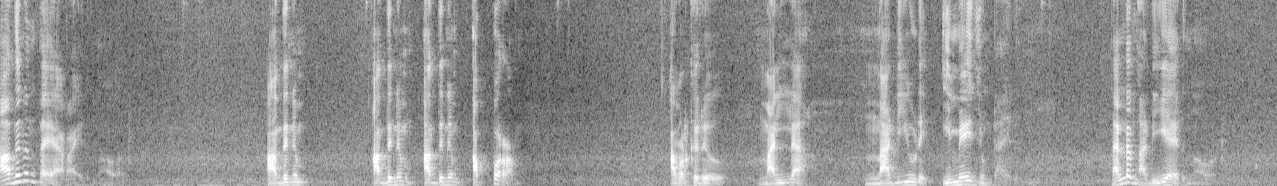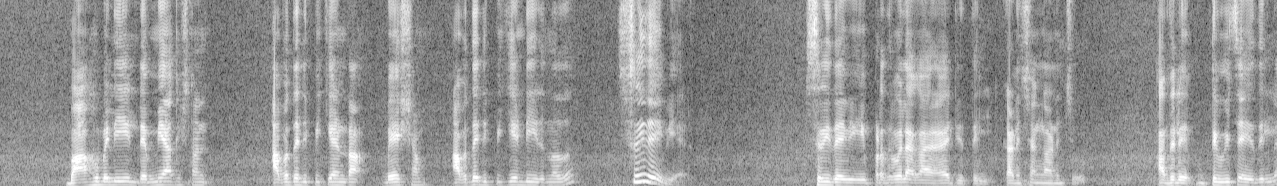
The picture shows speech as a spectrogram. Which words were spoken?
അതിനും തയ്യാറായിരുന്നു അവർ. അതിനും അതിനും അതിനും അപ്പുറം അവർക്കൊരു നല്ല നടിയുടെ ഇമേജ് ഉണ്ടായിരുന്നു. നല്ല നടിയായിരുന്നു അവർ. ബാഹുബലിയിൽ രമ്യാകൃഷ്ണൻ അവതരിപ്പിക്കേണ്ട വേഷം അവതരിപ്പിക്കേണ്ടിയിരുന്നത് ശ്രീദേവിയായിരുന്നു. ശ്രീദേവി പ്രതിഫല കാര്യത്തിൽ കണിശം കാണിച്ചു. അതിൽ വിട്ടുവീഴ്ച ചെയ്തില്ല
